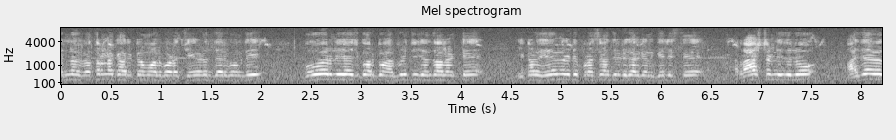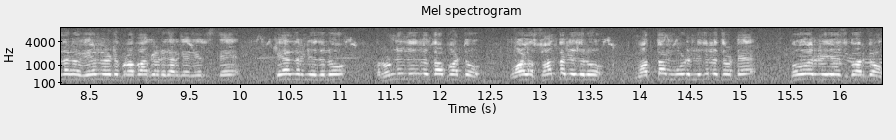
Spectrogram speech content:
ఎన్నో వితరణ కార్యక్రమాలు కూడా చేయడం జరిగింది. కోవూరు నియోజకవర్గం అభివృద్ధి చెందాలంటే ఇక్కడ వేమిరెడ్డి ప్రశాంత్ రెడ్డి గారు కనుక గెలిస్తే రాష్ట్ర నిధులు అదేవిధంగా వేమిరెడ్డి ప్రభాకర్ రెడ్డి గారు గెలిస్తే కేంద్ర నిధులు రెండు నిధులతో పాటు వాళ్ళ సొంత నిధులు మొత్తం మూడు నిధులతోటే కోవూరు నియోజకవర్గం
